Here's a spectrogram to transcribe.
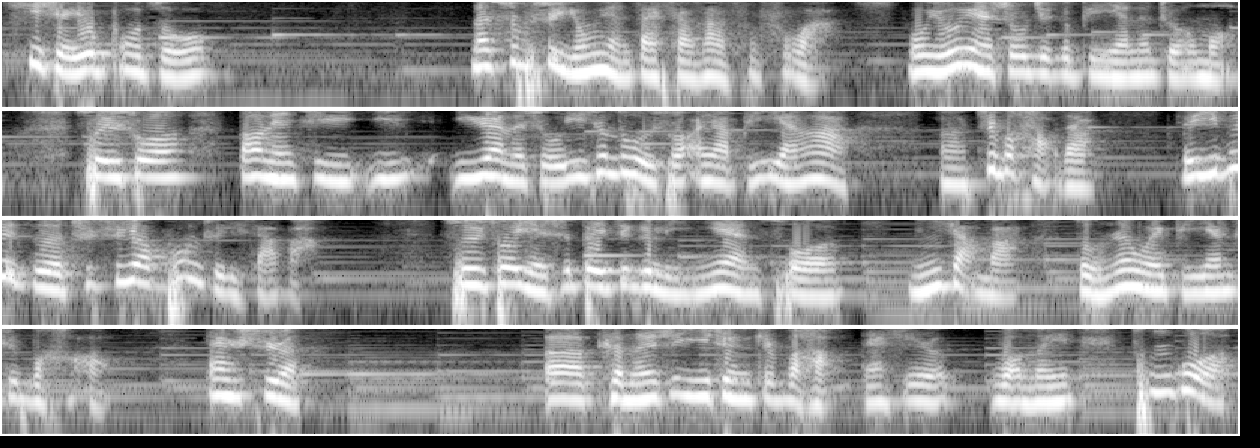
气血又不足，那是不是永远在反反复复啊？我永远受这个鼻炎的折磨。所以说，当年去医医院的时候，医生都会说：“哎呀，鼻炎啊，啊，治不好的，就一辈子吃吃药控制一下吧。”所以说，也是被这个理念所。影响吧，总认为鼻炎治不好，但是，呃，可能是医生治不好，但是我们通过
